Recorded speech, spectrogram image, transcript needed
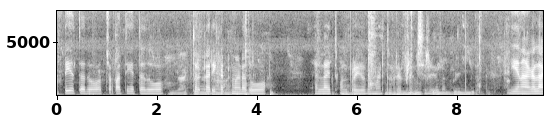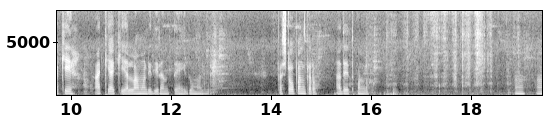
ರೊಟ್ಟಿ ಎತ್ತೋದು ಚಪಾತಿ ಎತ್ತೋದು ತರಕಾರಿ ಕಟ್ ಮಾಡೋದು ಎಲ್ಲ ಎತ್ಕೊಂಡು ಪ್ರಯೋಗ ಮಾಡ್ತಾರೆ ಫ್ರೆಂಡ್ಸ್ ಏನಾಗಲ್ಲ ಹಾಕಿ ಹಾಕಿ ಹಾಕಿ ಎಲ್ಲ ಮಾಡಿದ್ದೀರಂತೆ ಇದು ಮಾಡಿಬಿಡಿ. ಫಸ್ಟ್ ಓಪನ್ ಕರೋ ಅದೇ ಎತ್ಕೊಂಡು. ಹ್ಞೂ ಹ್ಞೂ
